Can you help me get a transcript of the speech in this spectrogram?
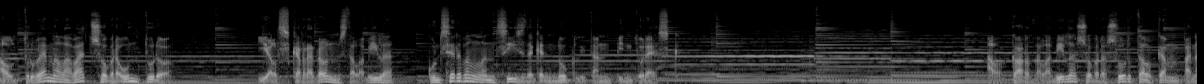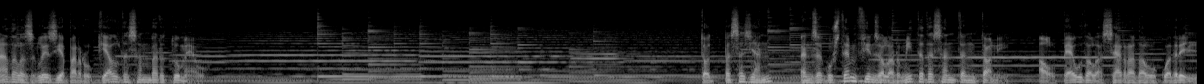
El trobem elevat sobre un turó, i els carrerons de la vila conserven l'encís d'aquest nucli tan pintoresc. Al cor de la vila sobresurt el campanar de l'església parroquial de Sant Bartomeu. Tot passejant, ens acostem fins a l'ermita de Sant Antoni, al peu de la serra del Quadrell,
